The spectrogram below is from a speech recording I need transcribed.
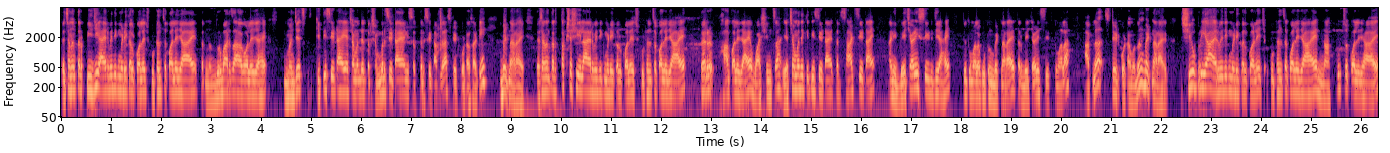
त्याच्यानंतर पीजी आयुर्वेदिक मेडिकल कॉलेज कुठलचं कॉलेज आहे? तर नंदुरबारचा हा कॉलेज आहे. म्हणजेच किती सीट आहे याच्यामध्ये? तर शंभर सीट आहे आणि सत्तर सीट आपल्याला स्टेट कोटासाठी भेटणार आहे. त्याच्यानंतर तक्षशिला आयुर्वेदिक मेडिकल कॉलेज कुठलचं कॉलेज आहे? तर हा कॉलेज आहे वाशिमचा. याच्यामध्ये किती सीट आहे? तर साठ सीट आहे आणि बेचाळीस सीट जी आहे ते तुम्हाला कुठून भेटणार आहे? तर बेचाळीस सीट तुम्हाला आपलं स्टेट कोटामधून भेटणार आहेत. शिवप्रिया आयुर्वेदिक मेडिकल कॉलेज कुठलचं कॉलेज आहे? नागपूरचं कॉलेज आहे.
